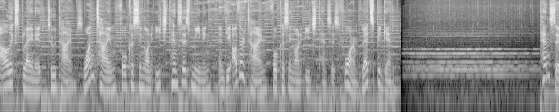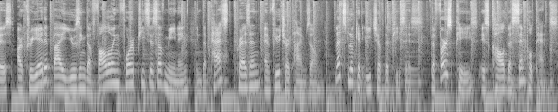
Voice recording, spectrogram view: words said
I'll explain it two times. One time focusing on each tense's meaning, and the other time focusing on each tense's form. Let's begin. Tenses are created by using the following four pieces of meaning in the past, present, and future time zone. Let's look at each of the pieces. The first piece is called the simple tense.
